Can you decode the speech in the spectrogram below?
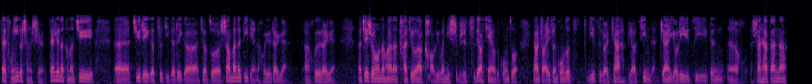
在同一个城市，但是呢，可能距呃距这个自己的这个叫做上班的地点呢会有点远啊，会有点远。那这时候的话呢，他就要考虑问题是不是辞掉现有的工作，然后找一份工作离自个儿家比较近的，这样有利于自己跟呃上下班呢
